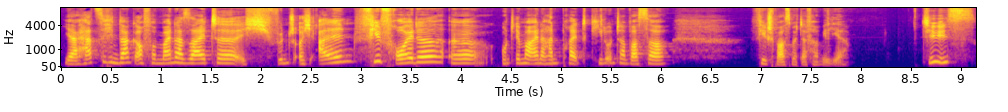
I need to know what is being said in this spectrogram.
Ja, herzlichen Dank auch von meiner Seite. Ich wünsche euch allen viel Freude äh, und immer eine Handbreit Kiel unter Wasser. Viel Spaß mit der Familie. Tschüss.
